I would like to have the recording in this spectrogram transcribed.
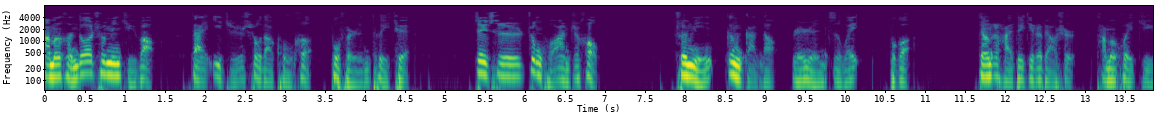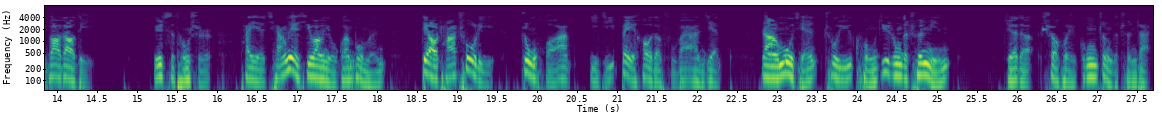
他们很多村民举报，但一直受到恐吓，部分人退却。这次纵火案之后，村民更感到人人自危。不过，江志海对记者表示，他们会举报到底。与此同时，他也强烈希望有关部门调查处理。纵火案以及背后的腐败案件，让目前处于恐惧中的村民觉得社会公正的存在。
